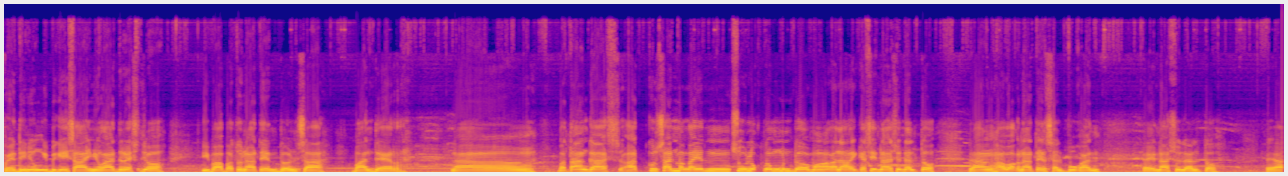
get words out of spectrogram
pwede nyong ibigay sa akin yung address nyo. Ibabato natin doon sa bander ng Batangas. At kung saan man ngayon sulok ng mundo mga kalaki kasi national to ng hawak natin salpukan. Eh national to. Kaya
